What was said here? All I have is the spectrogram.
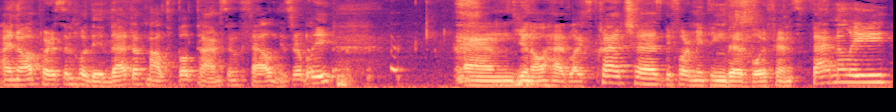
I know a person who did that at multiple times and fell miserably. And, you know, had like scratches before meeting their boyfriend's family.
